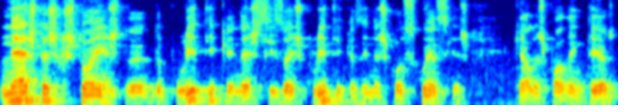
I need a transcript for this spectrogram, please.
Nestas questões de, de, política e nas decisões políticas e nas consequências que elas podem ter,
